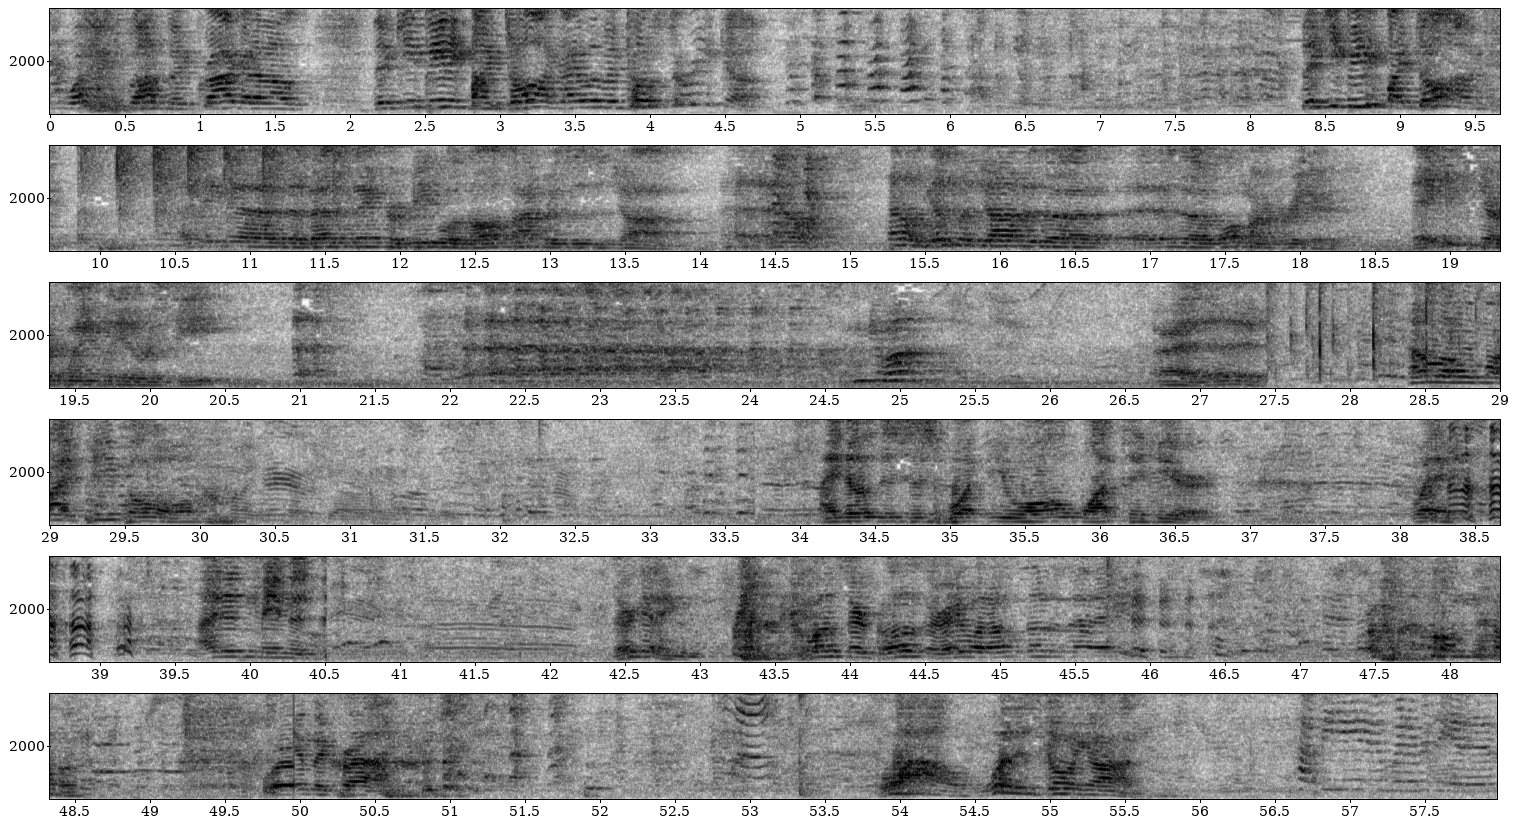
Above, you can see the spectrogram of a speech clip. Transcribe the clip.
What about the crocodiles? They keep eating my dog. I live in Costa Rica. They keep eating my dog. I think uh, the best thing for people with Alzheimer's is a job. Hell, hell, give them a job as a as a Walmart greeter. They can stare blankly at a receipt. Come on. All right. uh, Hello, my people. I know this is what you all want to hear. Wait. I didn't mean to. They're getting closer, closer. Anyone else notice that? Oh no. We're in the crowd. wow, what is going on? Happy whatever day it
